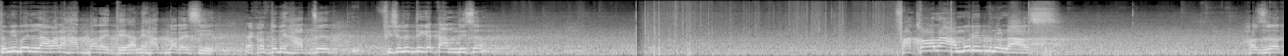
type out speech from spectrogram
তুমি বললে, আমার হাত বাড়াইতে, আমি হাত বাড়াইছি। এখন তুমি হাত যে পিছনের দিকে টান দিছ? ফাকল আমর ইবনুল আজ হজরত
